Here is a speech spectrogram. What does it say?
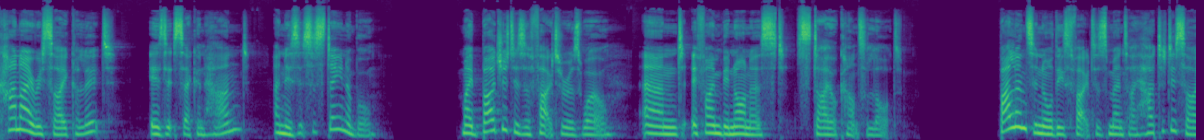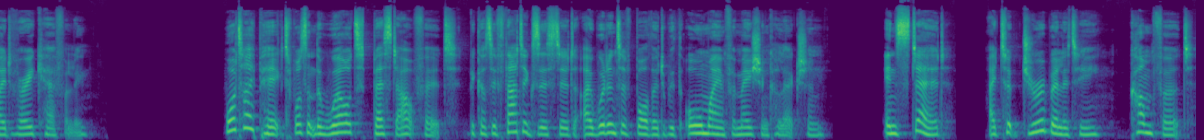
Can I recycle it? Is it secondhand? And is it sustainable? My budget is a factor as well, and if I'm being honest, style counts a lot. Balancing all these factors meant I had to decide very carefully. What I picked wasn't the world's best outfit, because if that existed, I wouldn't have bothered with all my information collection. Instead, I took durability, comfort,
